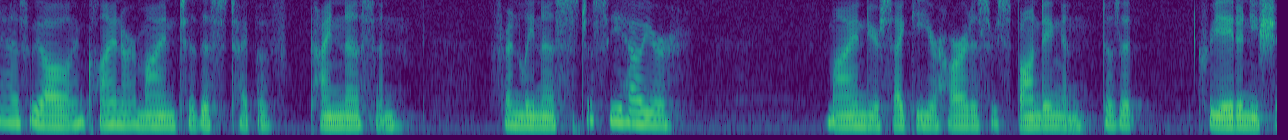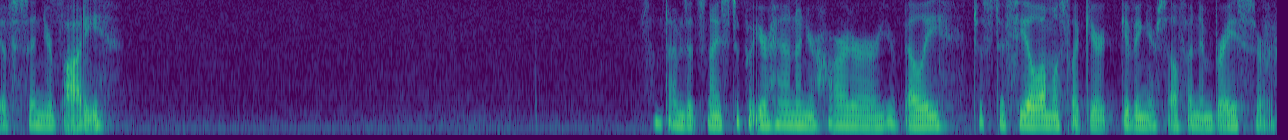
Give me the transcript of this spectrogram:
And as we all incline our mind to this type of kindness and friendliness, just see how your mind, your psyche, your heart is responding, and does it create any shifts in your body? Sometimes it's nice to put your hand on your heart or your belly just to feel almost like you're giving yourself an embrace or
